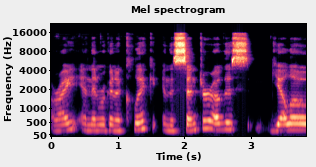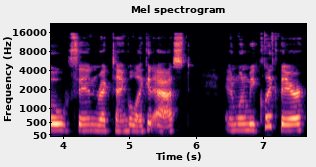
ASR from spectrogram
All right, and then we're going to click in the center of this yellow thin rectangle like it asked. And when we click there,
